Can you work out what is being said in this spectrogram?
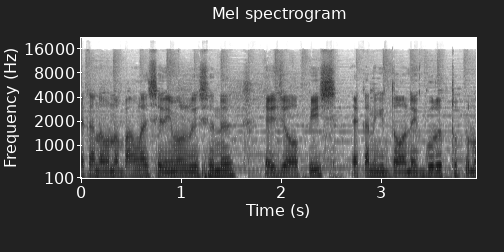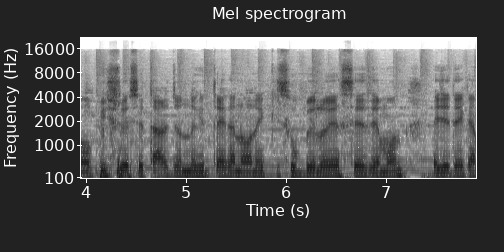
এখানে আমরা বাংলাদেশের ইমিগ্রেশনের এই যে অফিস, এখানে কিন্তু অনেক গুরুত্বপূর্ণ অফিস রয়েছে। তার জন্য কিন্তু এখানে অনেক কিছু বেরোয়েছে যেমন, এই যে দেখেন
